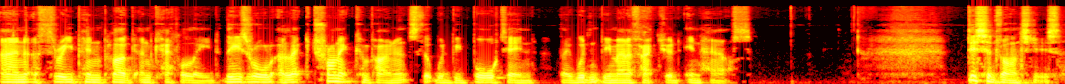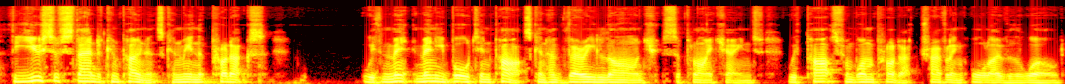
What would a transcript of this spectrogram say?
and a three pin plug and kettle lead. These are all electronic components that would be bought in. They wouldn't be manufactured in house. Disadvantages. The use of standard components can mean that products with many bought-in parts can have very large supply chains, with parts from one product traveling all over the world.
